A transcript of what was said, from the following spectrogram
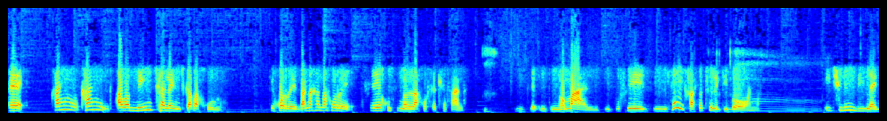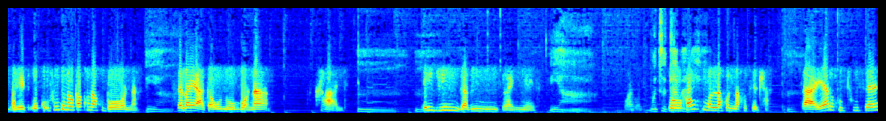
Eh kgang kgang our main challenge ka bagolo ke gore ba nagana gore ge go simolola go fetlhefala it's, normal. Ke tsofetse hey ga sa tlhole ke bona. Oh, it shouldn't be like that. O o ka kgona go bona. Fela yaka o ne o bona kgale. Mm, aging doesn't mean blindness. Yeah. so ga o simolola go nna go setlha tla ya re go thuse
